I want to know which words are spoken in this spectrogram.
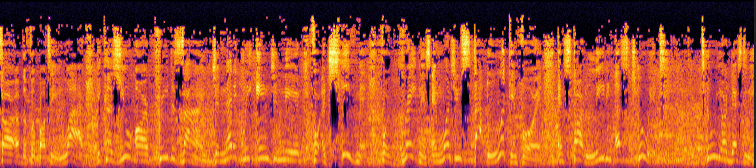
star of the football team. Why? Because you are pre-designed, genetically engineered for achievement, for greatness. And once you stop looking for it and start leading us to it, to your destiny,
